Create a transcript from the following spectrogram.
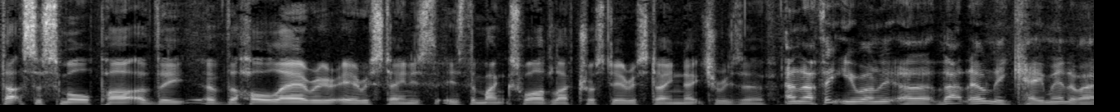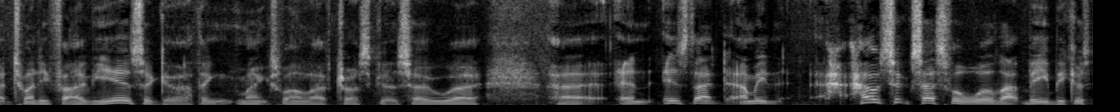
that's a small part of the of the whole area. Earystane is is the Manx Wildlife Trust Earystane Nature Reserve. And I think you only uh, that only came in about 25 years ago. I think Manx Wildlife Trust. So, uh, uh, and is that? I mean, how successful will that be? Because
